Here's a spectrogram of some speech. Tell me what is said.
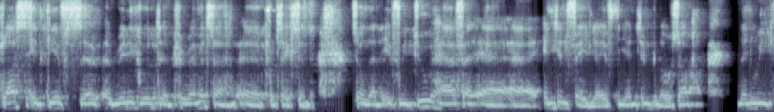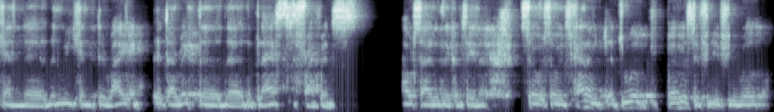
Plus, it gives a, a really good uh, perimeter uh, protection, so that if we do have an engine failure, if the engine blows up, then we can uh, then we can direct direct the, the, the blast fragments outside of the container. So so it's kind of a dual purpose, if if you will.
